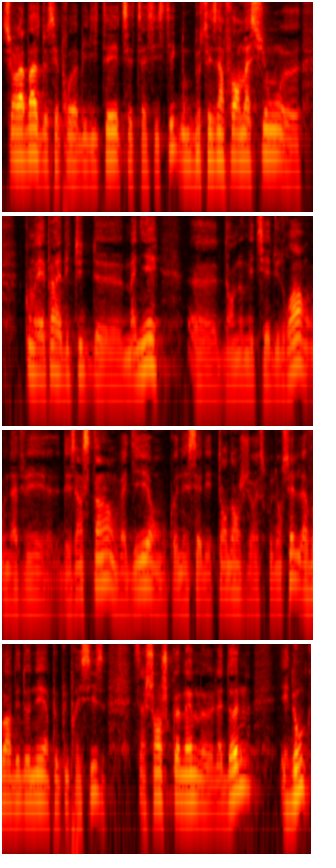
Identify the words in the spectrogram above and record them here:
Sur la base de ces probabilités, de ces statistiques, donc de ces informations euh, qu'on n'avait pas l'habitude de manier euh, dans nos métiers du droit, on avait euh, des instincts, on va dire, on connaissait des tendances jurisprudentielles. Avoir des données un peu plus précises, ça change quand même la donne. Et donc,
